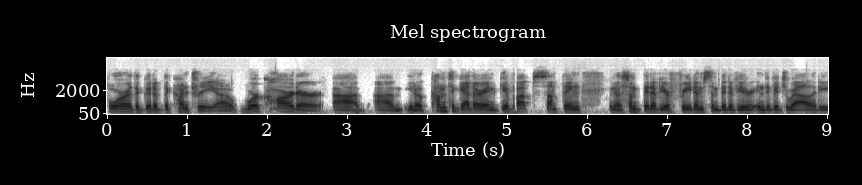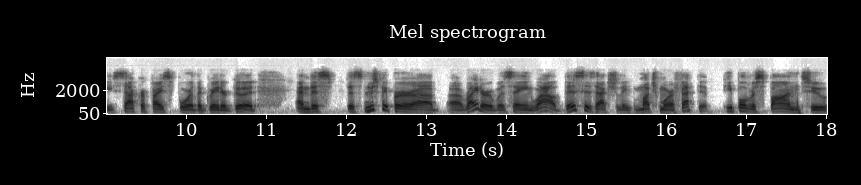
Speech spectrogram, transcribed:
for the good of the country, uh, work harder, uh, um, you know, come together and give up something, you know, some bit of your freedom, some bit of your individuality, sacrifice for the greater good. And this this newspaper uh, uh, writer was saying, "Wow, this is actually much more effective. People respond to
